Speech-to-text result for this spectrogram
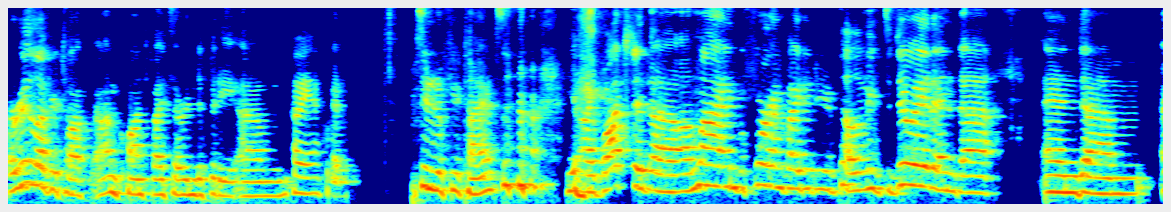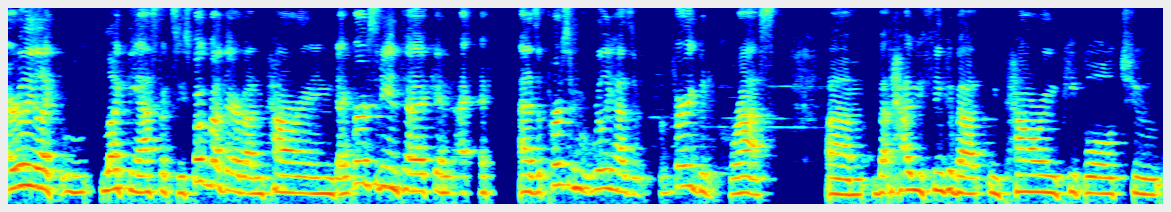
I really love your talk on quantified serendipity. Um, oh, yeah. Quinn seen it a few times. yeah, I watched it uh, online before I invited you to Tel Aviv to do it, and uh, and um, I really like like the aspects you spoke about there about empowering diversity in tech. And I, I, as a person who really has a, a very good grasp um, about how you think about empowering people to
